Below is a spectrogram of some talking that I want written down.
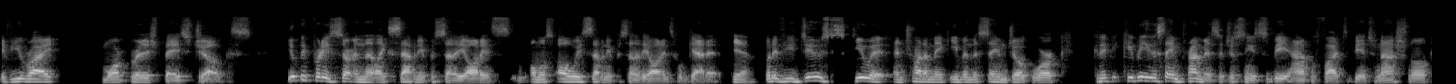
if you write more British based jokes, you'll be pretty certain that like 70% of the audience, almost always 70% of the audience will get it. Yeah. But if you do skew it and try to make even the same joke work, could it be, could be the same premise? It just needs to be amplified to be international.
